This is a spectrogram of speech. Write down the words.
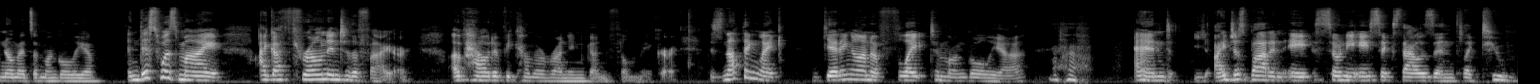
Nomads of Mongolia. And this was my, I got thrown into the fire of how to become a run and gun filmmaker. There's nothing like getting on a flight to Mongolia and I just bought an a- Sony A6000 like two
